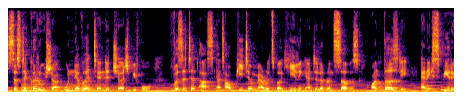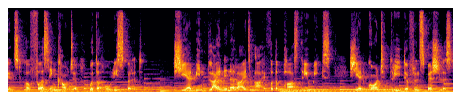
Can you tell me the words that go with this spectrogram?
Sister Karusha, who never attended church before, visited us at our Pietermaritzburg Healing and Deliverance service on Thursday and experienced her first encounter with the Holy Spirit. She had been blind in her right eye for the past three weeks. She had gone to three different specialists,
